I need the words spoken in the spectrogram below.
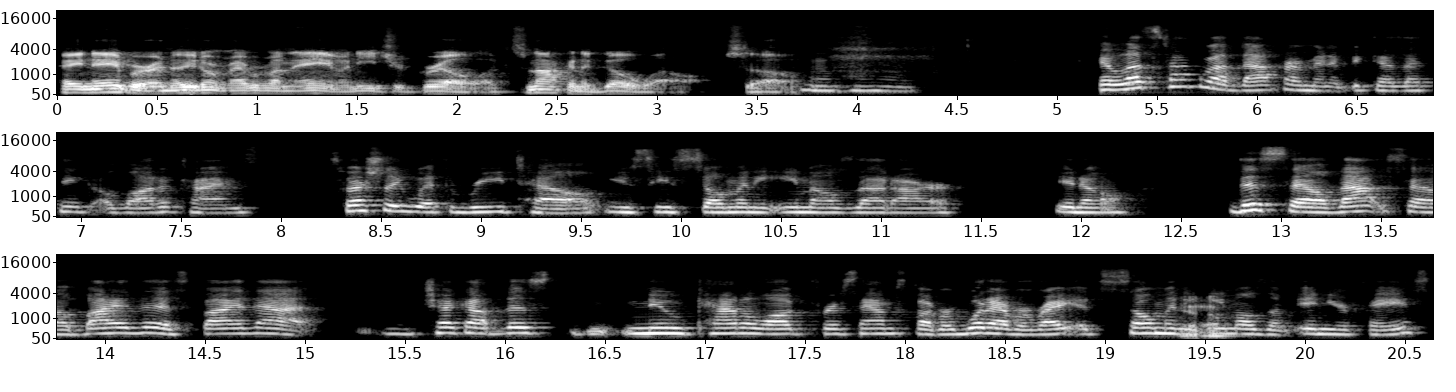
hey neighbor i know you don't remember my name i need your grill like, it's not going to go well so mm-hmm. yeah let's talk about that for a minute because i think a lot of times especially with retail you see so many emails that are you know this sale that sale buy this buy that check out this new catalog for sam's club or whatever right it's so many yeah. emails of in your face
